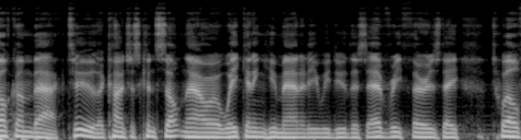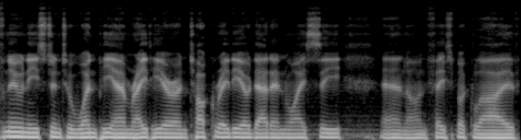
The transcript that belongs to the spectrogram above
Welcome back to the Conscious Consultant Hour, Awakening Humanity. We do this every Thursday, 12 noon Eastern to 1 p.m. right here on talkradio.nyc and on Facebook Live.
